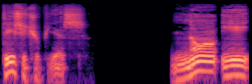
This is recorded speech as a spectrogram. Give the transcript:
тысячу пьес. «Ну и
